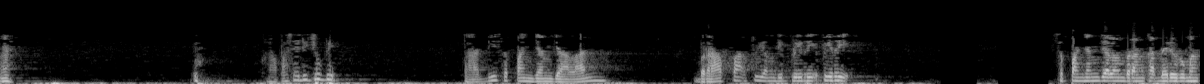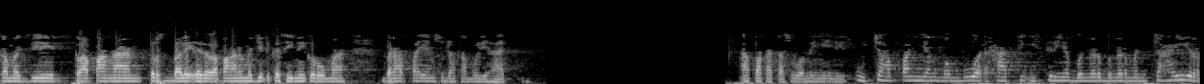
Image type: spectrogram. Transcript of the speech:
Eh. Kenapa saya dicubit? Tadi sepanjang jalan, berapa tuh yang dipelirik-pelirik? Sepanjang jalan berangkat dari rumah ke masjid, ke lapangan, terus balik dari lapangan masjid ke sini ke rumah, berapa yang sudah kamu lihat? Apa kata suaminya ini? Ucapan yang membuat hati istrinya benar-benar mencair.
